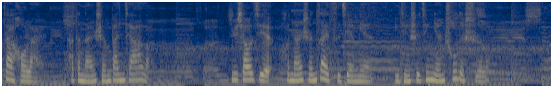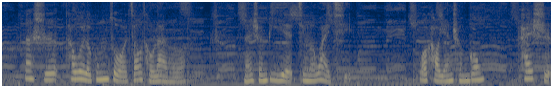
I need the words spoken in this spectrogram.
再后来。她的男神搬家了，于小姐和男神再次见面已经是今年初的事了。那时她为了工作焦头烂额，男神毕业进了外企，我考研成功，开始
